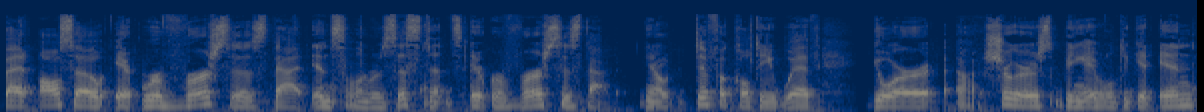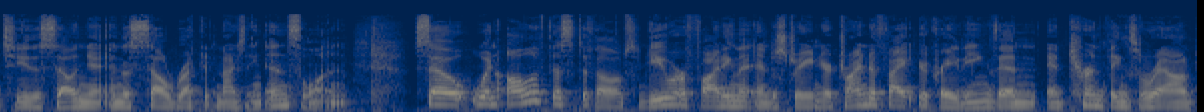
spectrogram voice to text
But also it reverses that insulin resistance. It reverses that, you know, difficulty with your uh, sugars being able to get into the cell and the cell recognizing insulin. So when all of this develops you are fighting the industry and you're trying to fight your cravings and, and turn things around,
